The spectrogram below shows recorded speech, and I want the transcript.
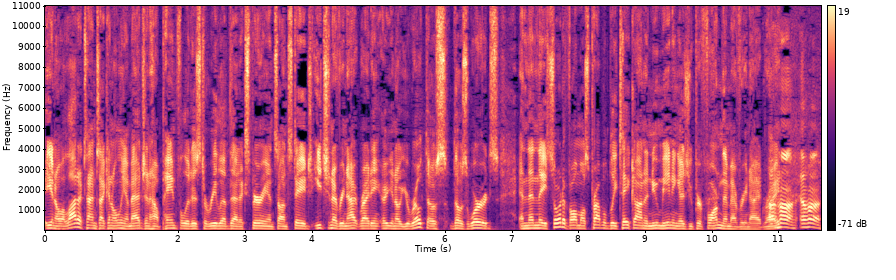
you know, a lot of times I can only imagine how painful it is to relive that experience on stage each and every night writing, or, you know, you wrote those, those words and then they sort of almost probably take on a new meaning as you perform them every night, right? Uh huh. Uh huh.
